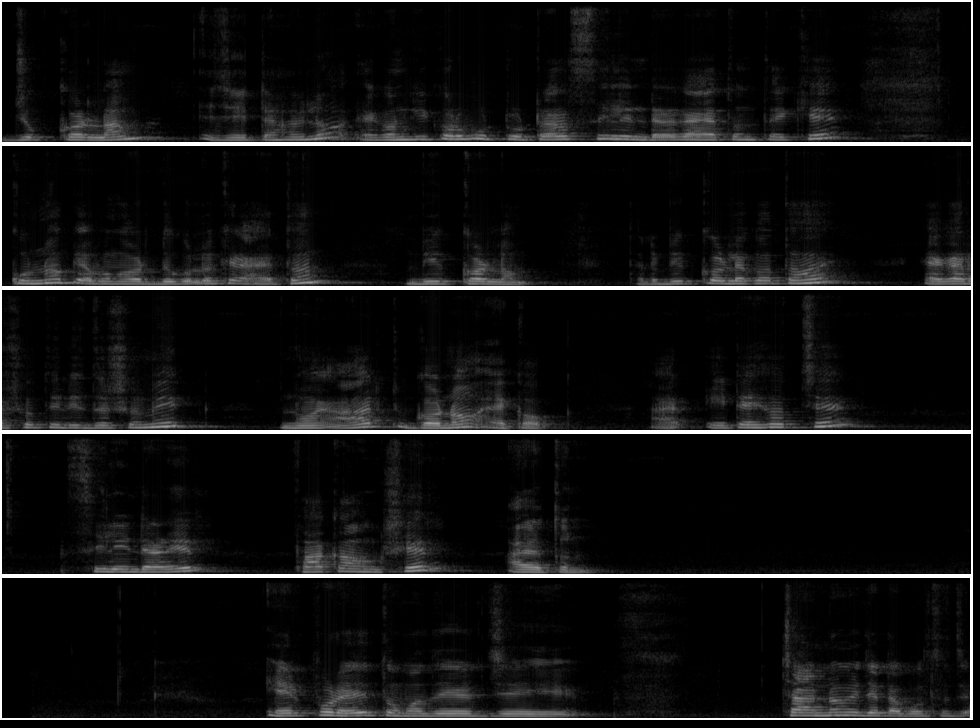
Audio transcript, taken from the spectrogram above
যোগ করলাম এই যে এটা হলো, এখন কি করব? টোটাল সিলিন্ডারের আয়তন থেকে কোনক এবং অর্ধগোলকের আয়তন বিয়োগ করলাম। তাহলে বিয়োগ করলে কত হয়? এগারোশো তিরিশ দশমিক নয় আট গণ একক। আর এটাই হচ্ছে সিলিন্ডারের ফাঁকা অংশের আয়তন। এরপরে তোমাদের যে চার নঙে যেটা বলছে যে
